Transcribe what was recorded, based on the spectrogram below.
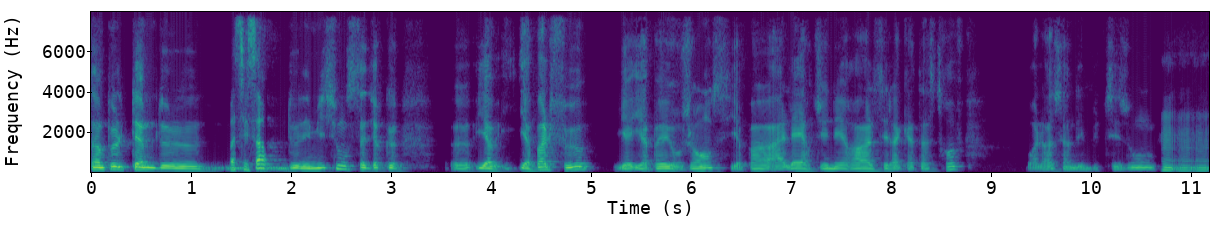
un peu le thème de, bah, ça. de l'émission, c'est-à-dire qu'il euh, n'y a, y a, pas le feu, il n'y a, a, pas urgence, il n'y a pas alerte générale, c'est la catastrophe. Voilà, c'est un début de saison hum, hum, hum.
